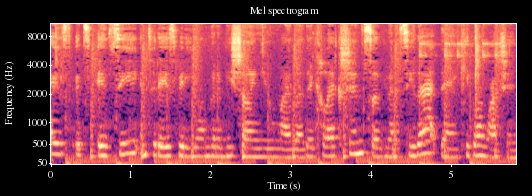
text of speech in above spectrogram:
guys, it's Izzy. In today's video, I'm going to be showing you my leather collection. So if you want to see that, then keep on watching.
